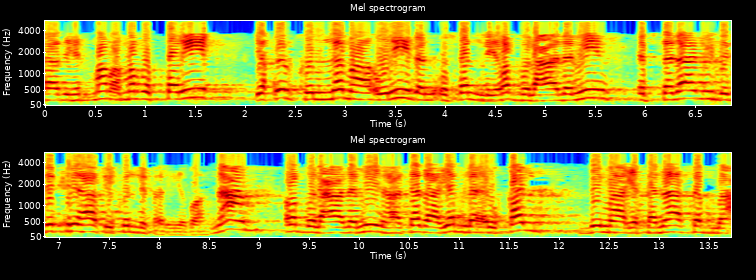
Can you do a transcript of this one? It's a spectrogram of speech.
هذه المرأة. مر الطريق يقول كلما أريد أن أصلي رب العالمين ابتلاني بذكرها في كل فريضة. نعم رب العالمين هكذا يملأ القلب بما يتناسب مع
